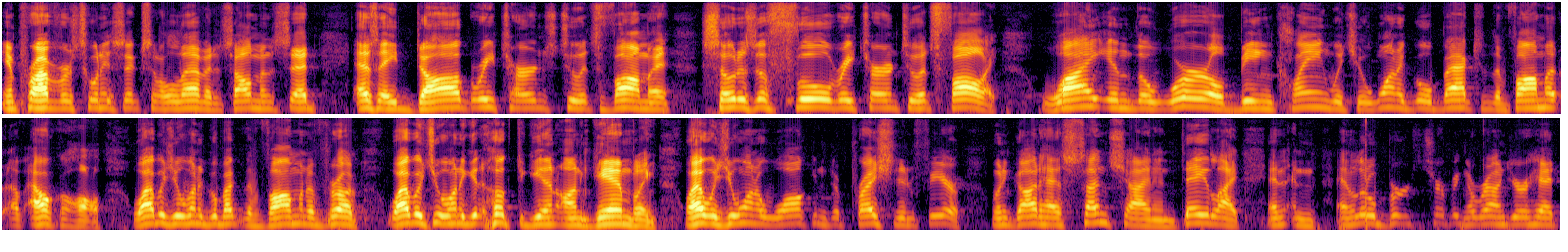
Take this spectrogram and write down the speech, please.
In Proverbs 26 and 11, Solomon said, As a dog returns to its vomit, so does a fool return to its folly. Why in the world, being clean, would you want to go back to the vomit of alcohol? Why would you want to go back to the vomit of drug? Why would you want to get hooked again on gambling? Why would you want to walk in depression and fear when God has sunshine and daylight and, and, and little birds chirping around your head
